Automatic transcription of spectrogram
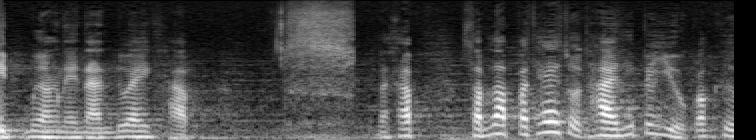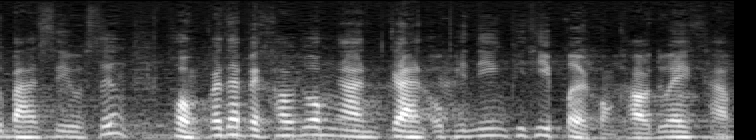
10 เมืองในนั้นด้วยครับนะครับ สำหรับประเทศสุดท้ายที่ไปอยู่ก็คือบราซิล ซึ่งผมก็ได้ไปเข้าร่วมงาน Grand Opening พิธีเปิดของเขาด้วยครับ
